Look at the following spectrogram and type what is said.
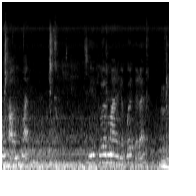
แต่ก็ไม่ได้มาเผาหน่อยนี่ช่วยมาอย่าเบิดแต่ได้อืม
